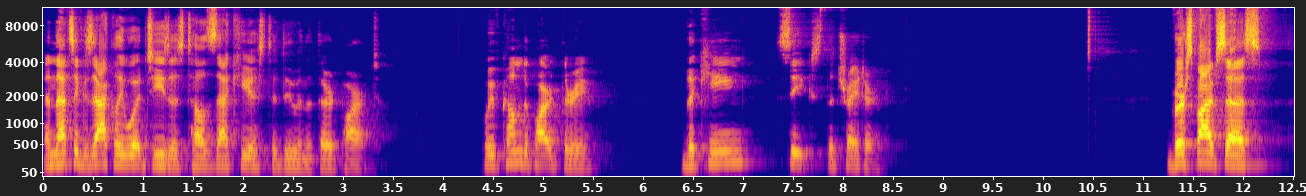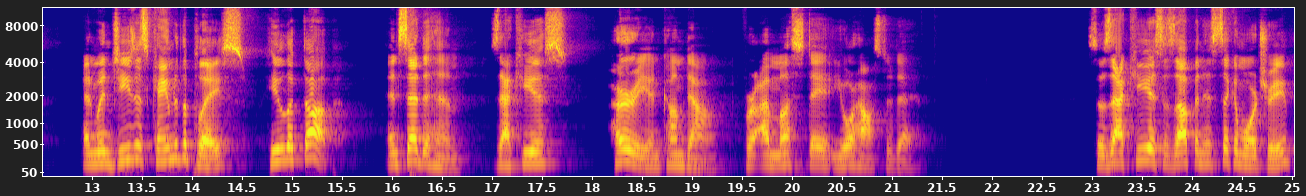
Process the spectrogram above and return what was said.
And that's exactly what Jesus tells Zacchaeus to do in the third part. We've come to part three. The king seeks the traitor. Verse 5 says, And when Jesus came to the place, he looked up and said to him, Zacchaeus, hurry and come down, for I must stay at your house today. So Zacchaeus is up in his sycamore tree,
